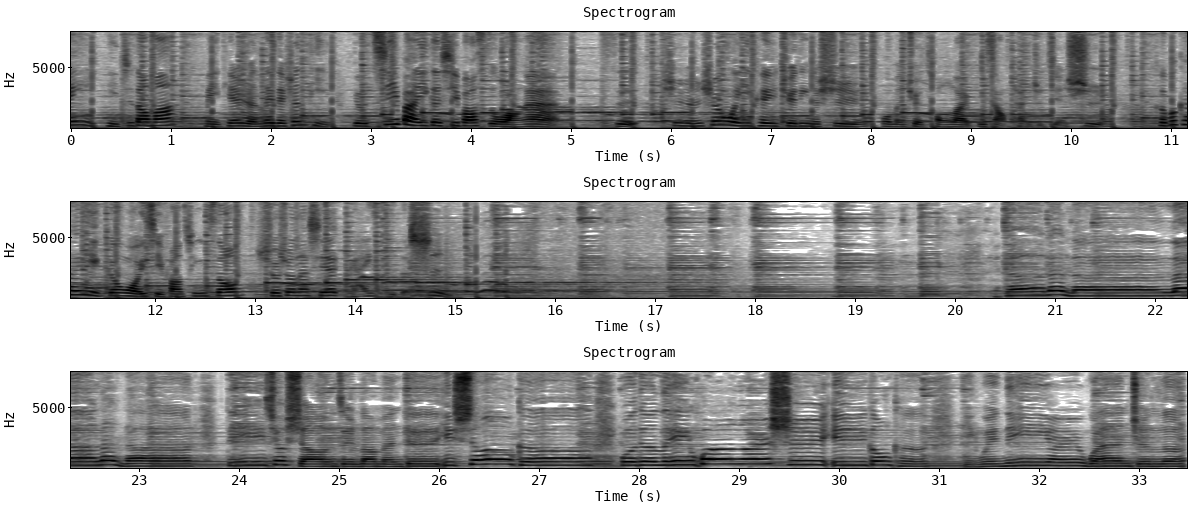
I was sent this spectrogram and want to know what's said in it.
嘿，你知道吗？每天人类的身体有七百亿个细胞死亡，哎，死是人生唯一可以确定的事，我们却从来不想谈这件事。可不可以跟我一起放轻松，说说那些该死的事？啦啦啦啦啦啦，地球上最浪漫的一首歌，我的灵魂二十一公克，因为你而完整了，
